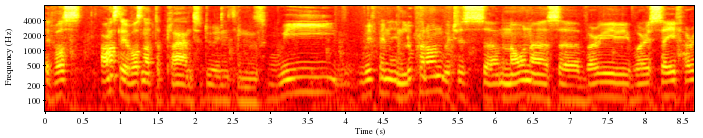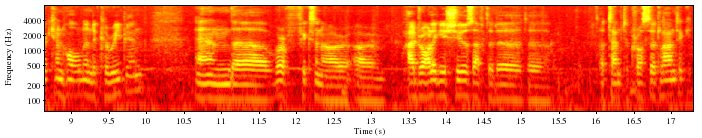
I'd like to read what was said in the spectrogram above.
It was honestly, it was not the plan to do anything. We we've been in Luperon, which is uh, known as a very very safe hurricane hole in the Caribbean, and uh, we're fixing our, our hydraulic issues after the, the attempt to cross the Atlantic.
